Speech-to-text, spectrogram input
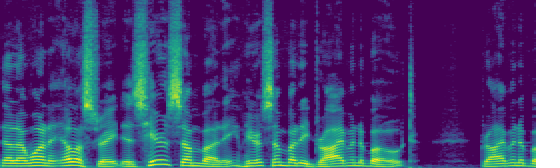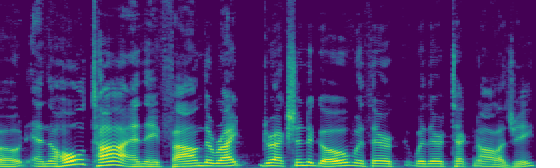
that I want to illustrate is here's somebody, here's somebody driving a boat, driving a boat, and the whole time they found the right direction to go with their with their technology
